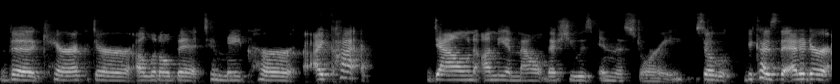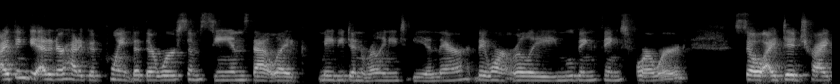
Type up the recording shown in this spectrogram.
the character a little bit to make her I cut down on the amount that she was in the story. So because the editor, I think the editor had a good point that there were some scenes that like maybe didn't really need to be in there. They weren't really moving things forward. So I did try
